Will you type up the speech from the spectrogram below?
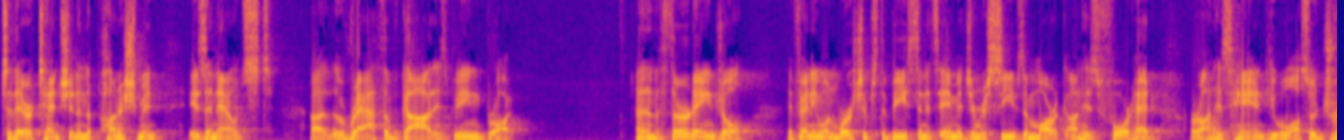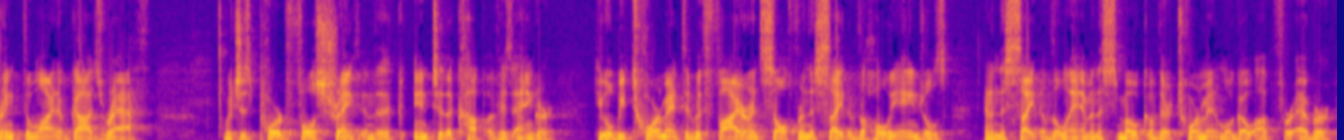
to their attention and the punishment is announced. Uh, the wrath of God is being brought. And then the third angel, if anyone worships the beast in its image and receives a mark on his forehead or on his hand, he will also drink the wine of God's wrath, which is poured full strength in the, into the cup of his anger. He will be tormented with fire and sulfur in the sight of the holy angels and in the sight of the Lamb, and the smoke of their torment will go up forever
